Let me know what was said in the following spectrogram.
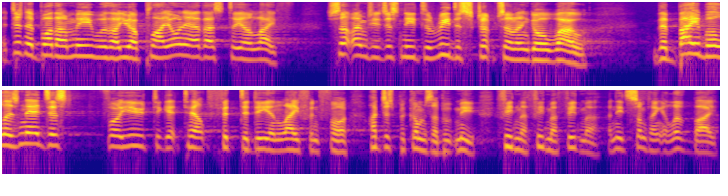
it doesn't bother me whether you apply any of this to your life. Sometimes you just need to read the scripture and go, wow. The Bible is not just for you to get told fit today in life and for, it just becomes about me. Feed me, feed me, feed me. I need something to live by.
